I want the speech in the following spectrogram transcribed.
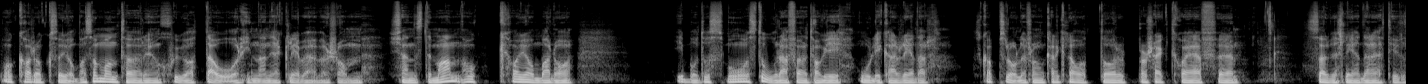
och har också jobbat som montör i en sju, åtta år innan jag klev över som tjänsteman och har jobbat då i både små och stora företag i olika ledarskapsroller från kalkylator, projektchef, eh, serviceledare till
